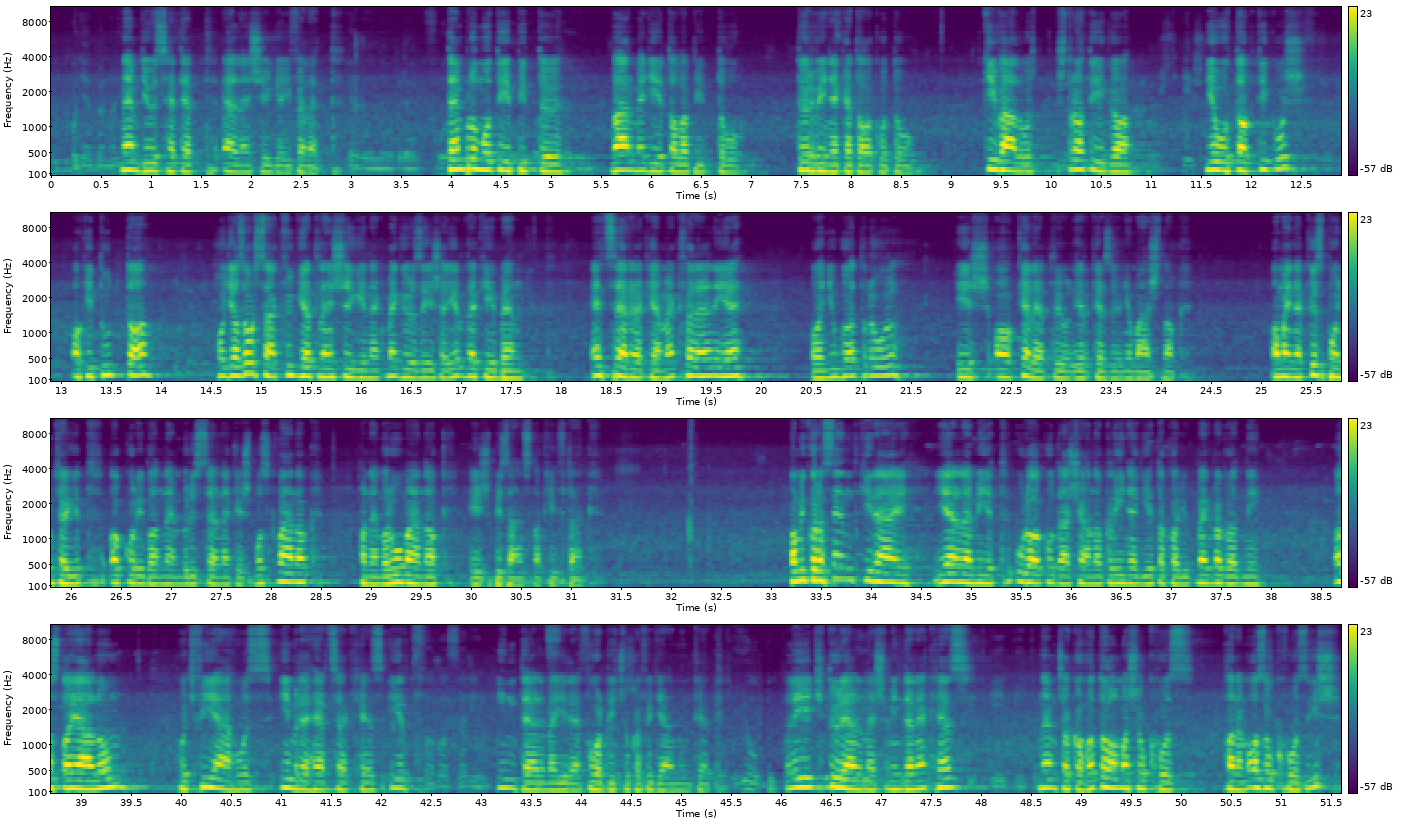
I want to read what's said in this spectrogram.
nem győzhetett ellenségei felett. Templomot építő, vármegyét alapító, törvényeket alkotó, kiváló stratéga, jó taktikus, aki tudta, hogy az ország függetlenségének megőrzése érdekében egyszerre kell megfelelnie a nyugatról és a keletről érkező nyomásnak, amelynek központjait akkoriban nem Brüsszelnek és Moszkvának, hanem Rómának és Bizáncnak hívták. Amikor a Szent Király jellemét, uralkodásának lényegét akarjuk megragadni, azt ajánlom, hogy fiához, Imre herceghez írt intelmeire fordítsuk a figyelmünket. Légy türelmes mindenekhez, nem csak a hatalmasokhoz, hanem azokhoz is,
